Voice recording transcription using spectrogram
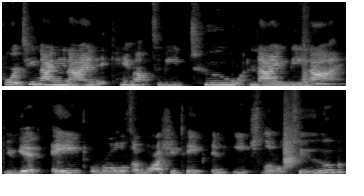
$14.99. It came out to be $2.99. You get eight rolls of washi tape in each little tube.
